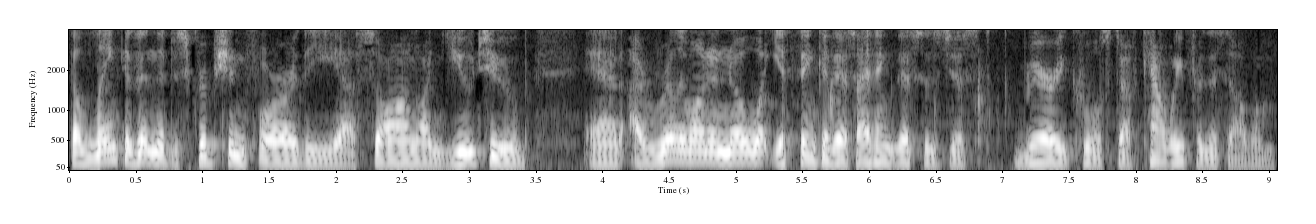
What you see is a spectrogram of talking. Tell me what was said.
The link is in the description for the uh, song on YouTube. And I really want to know what you think of this. I think this is just very cool stuff. Can't wait for this album.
